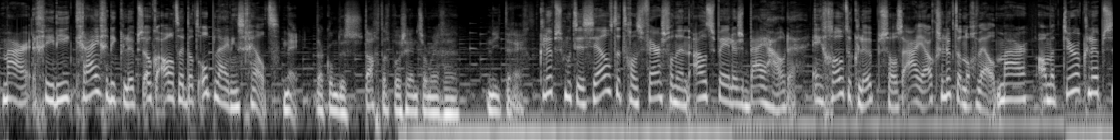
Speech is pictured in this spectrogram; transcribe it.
Maar Gidi, krijgen die clubs ook altijd dat opleidingsgeld? Nee, daar komt dus 80% sommigen niet terecht. Clubs moeten zelf de transfers van hun oudspelers bijhouden. Een grote club, zoals Ajax, lukt dat nog wel. Maar amateurclubs,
